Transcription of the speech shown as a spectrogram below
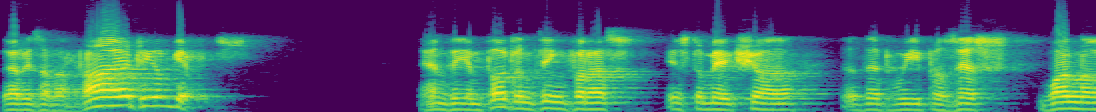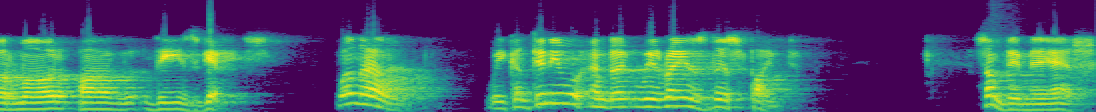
There is a variety of gifts. And the important thing for us is to make sure that we possess one or more of these gifts. Well, now, we continue and uh, we raise this point. Somebody may ask,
